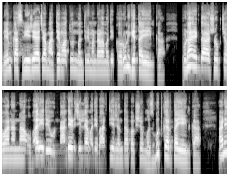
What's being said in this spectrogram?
नेमका श्रीजयाच्या माध्यमातून मंत्रिमंडळामध्ये करून घेता येईल का? पुन्हा एकदा अशोक चव्हाणांना उभारी देऊन नांदेड जिल्ह्यामध्ये भारतीय जनता पक्ष मजबूत करता येईल का? आणि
